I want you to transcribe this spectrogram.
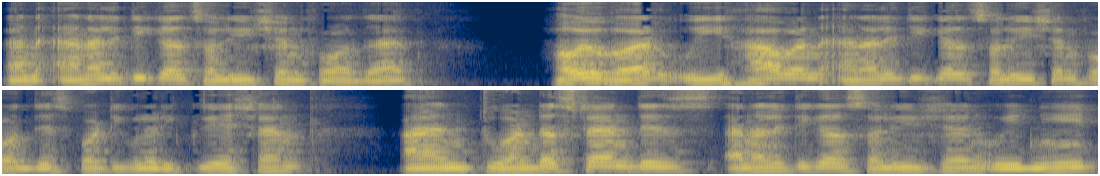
an analytical solution for that. However we have an analytical solution for this particular equation and to understand this analytical solution we need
